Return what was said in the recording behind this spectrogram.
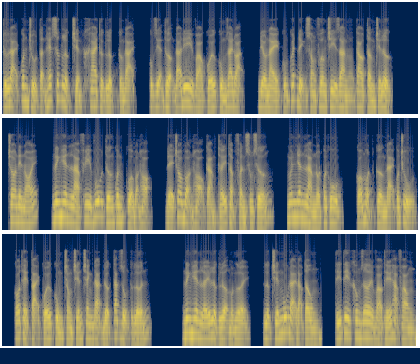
tứ đại quân chủ tận hết sức lực triển khai thực lực cường đại, cục diện thượng đã đi vào cuối cùng giai đoạn, điều này cũng quyết định song phương chi gian cao tầng chiến lược. Cho nên nói, Ninh Hiên là phi vũ tướng quân của bọn họ, để cho bọn họ cảm thấy thập phần sung sướng, nguyên nhân làm nột quân khu, có một cường đại quân chủ, có thể tại cuối cùng trong chiến tranh đạt được tác dụng cực lớn. Ninh Hiên lấy lực lượng một người, lực chiến ngũ đại đạo tông, tí ti không rơi vào thế hạ phong,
